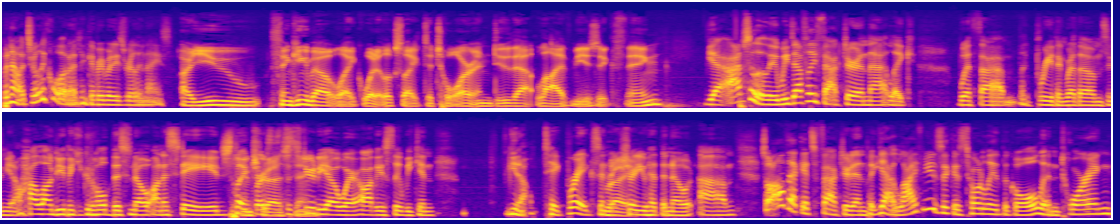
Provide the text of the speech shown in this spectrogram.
But no, it's really cool, and I think everybody's really nice. Are you thinking about like what it looks like to tour and do that live music thing? Yeah, absolutely. We definitely factor in that, like with um, like breathing rhythms, and you know, how long do you think you could hold this note on a stage, like versus the studio, where obviously we can, you know, take breaks and Right. make sure you hit the note. Um, so all of that gets factored in. But yeah, live music is totally the goal, and touring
